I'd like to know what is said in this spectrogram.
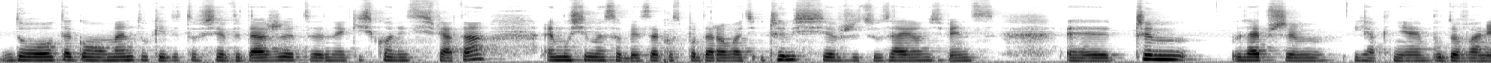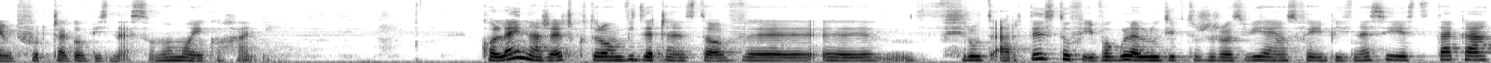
do tego momentu, kiedy to się wydarzy, ten jakiś koniec świata, e, musimy sobie zagospodarować i czymś się w życiu zająć, więc czym lepszym, jak nie budowaniem twórczego biznesu. No moi kochani. Kolejna rzecz, którą widzę często w, y, wśród artystów i w ogóle ludzi, którzy rozwijają swoje biznesy, jest taka,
